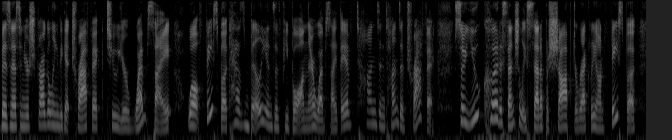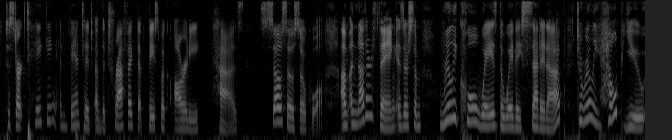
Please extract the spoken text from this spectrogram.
business and you're struggling to get traffic to your website, well, Facebook has billions of people on their website. They have tons and tons of traffic. So you could essentially set up a shop directly on Facebook to start taking advantage of the traffic that Facebook already has. So, so, so cool. Um, another thing is there's some really cool ways the way they set it up to really help you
